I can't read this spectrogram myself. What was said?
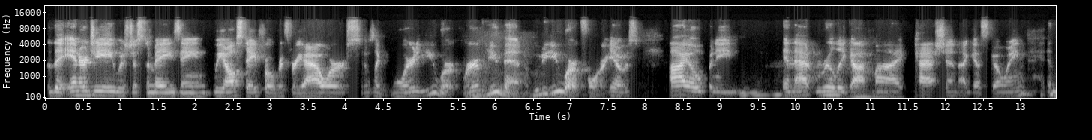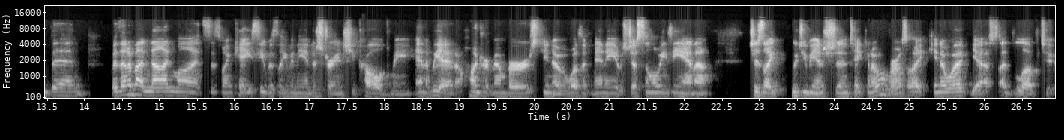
the energy was just amazing. We all stayed for over three hours. It was like, where do you work? Where have you been? Who do you work for? You know, it was eye opening. And that really got my passion, I guess, going. And then within about nine months is when Casey was leaving the industry and she called me. And we had a hundred members, you know, it wasn't many, it was just in Louisiana. She's like, Would you be interested in taking over? I was like, you know what? Yes, I'd love to.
